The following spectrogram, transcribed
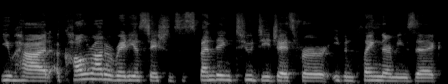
you had a Colorado radio station suspending two DJs for even playing their music.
